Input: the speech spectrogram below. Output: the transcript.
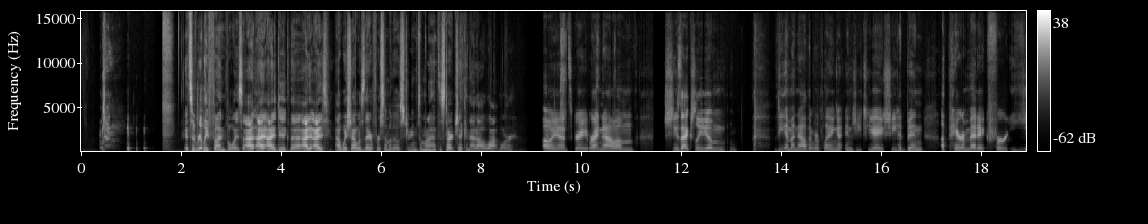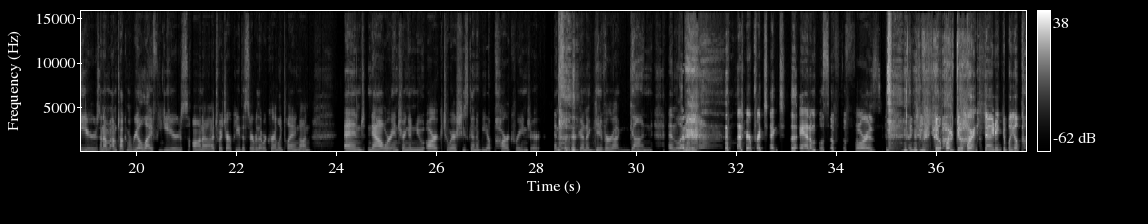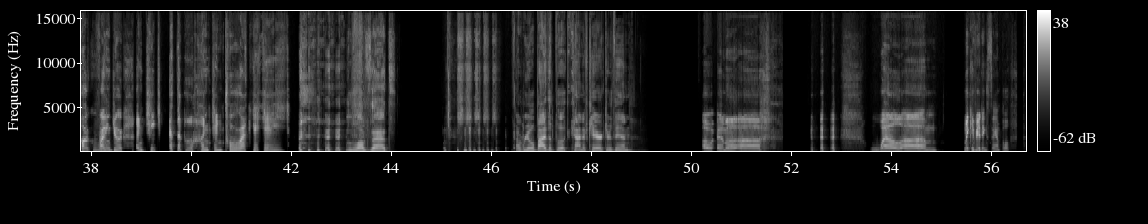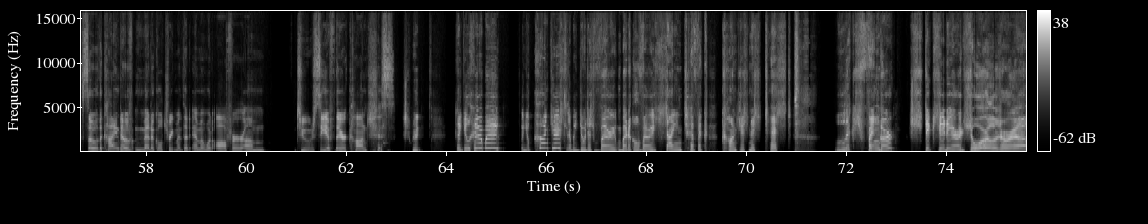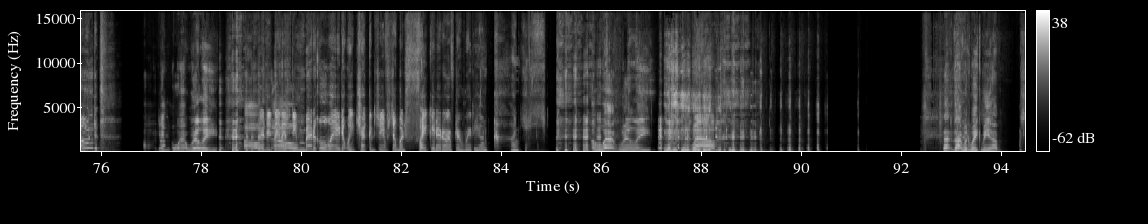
it's a really fun voice. I, I, I dig that. I, I, I wish I was there for some of those streams. I'm gonna have to start checking that out a lot more. oh yeah it's great right now um she's actually um the Emma now that we're playing in GTA, she had been a paramedic for years, and I'm I'm talking real life years on uh, Twitch RP, the server that we're currently playing on. And now we're entering a new arc to where she's gonna be a park ranger, and so they're gonna give her a gun and let her let her protect the animals of the forest. And she's super duper excited to be a park ranger and teach ethical hunting practices. Love that. a real by the book kind of character then. Oh, Emma, uh well, um let me give you an example. So the kind of medical treatment that Emma would offer um to see if they're conscious. She'd be like, Can you hear me? Are you conscious? Let me do this very medical, very scientific consciousness test. Licks finger, sticks it here and swirls around. Oh, no, wet Willie. Oh, That is, that is the medical way that we check and see if someone's faking it or if they're really unconscious. A wet Willie. wow. That that would wake me up.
